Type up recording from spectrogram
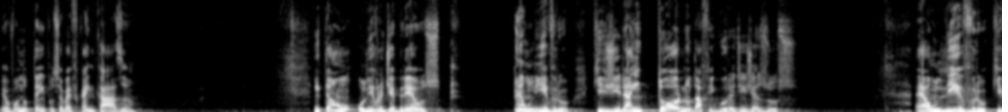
Eu vou no templo, você vai ficar em casa? Então, o livro de Hebreus é um livro que gira em torno da figura de Jesus. É um livro que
